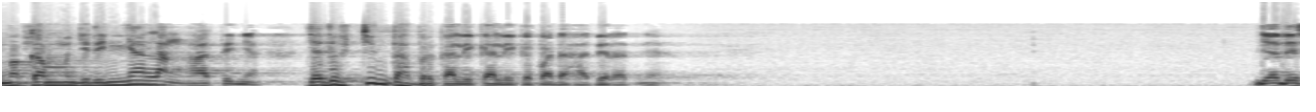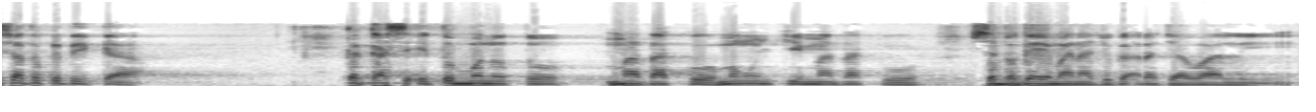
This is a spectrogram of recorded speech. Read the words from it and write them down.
maka menjadi nyalang hatinya, jatuh cinta berkali-kali kepada hadiratnya. Jadi suatu ketika Kekasih itu menutup mataku, mengunci mataku, sebagaimana juga Raja Wali.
